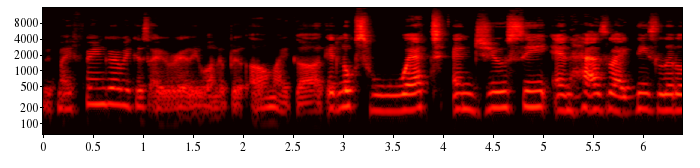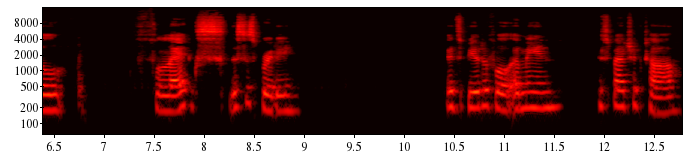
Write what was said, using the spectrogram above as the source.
with my finger because I really want to build. Oh my God. It looks wet and juicy and has like these little Flecks. This is pretty. It's beautiful. I mean, Patrick Ta.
